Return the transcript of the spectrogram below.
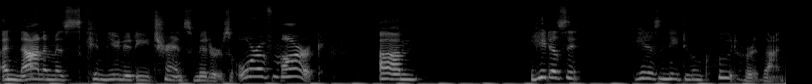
anonymous community transmitters or of Mark, um, he doesn't he doesn't need to include her then.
